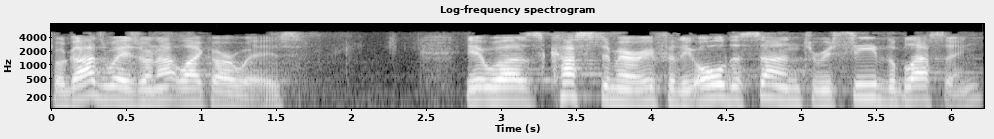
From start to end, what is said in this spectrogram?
So God's ways are not like our ways. It was customary for the oldest son to receive the blessing.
